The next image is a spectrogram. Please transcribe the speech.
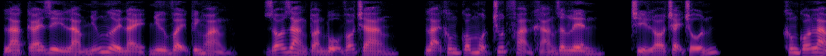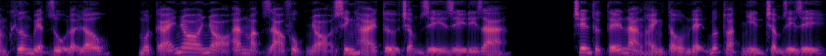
Là cái gì làm những người này như vậy kinh hoàng, rõ ràng toàn bộ võ trang, lại không có một chút phản kháng dâng lên, chỉ lo chạy trốn. Không có làm Khương Biệt dụ đợi lâu, một cái nho nhỏ ăn mặc giáo phục nhỏ sinh hải tử chậm gì gì đi ra. Trên thực tế nàng hành tẩu nện bước thoạt nhìn chậm gì gì,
